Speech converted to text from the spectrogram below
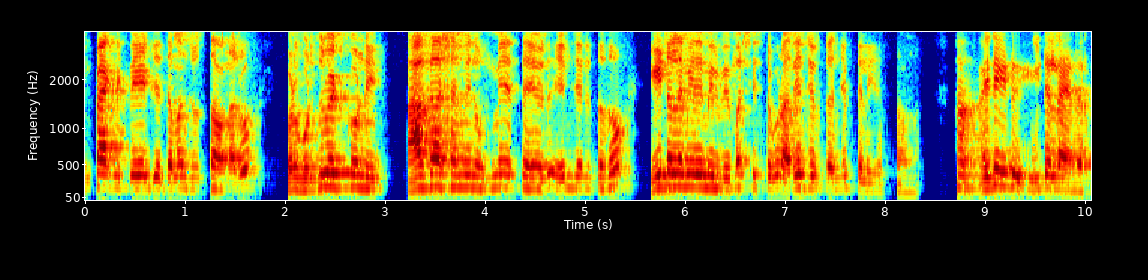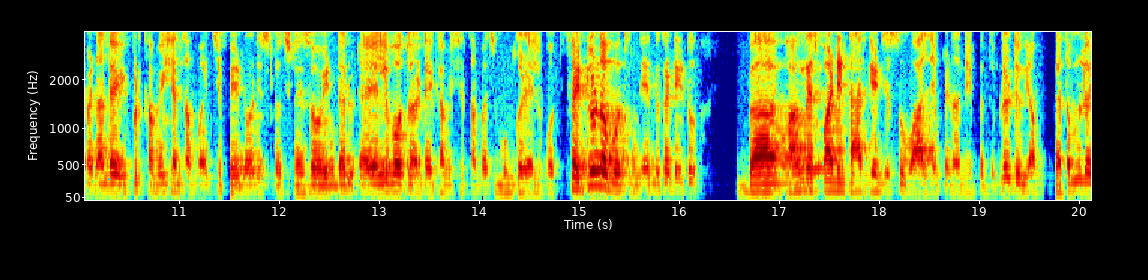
ఇంపాక్ట్ క్రియేట్ చేద్దామని చూస్తా ఉన్నారు. ఇప్పుడు గుర్తుపెట్టుకోండి ఆకాశం మీద ఉమ్మేస్తే ఏం జరుగుతుందో ఈటల మీద మీరు విమర్శిస్తే కూడా అదే జరుగుతుందని చెప్పి తెలియజేస్తా ఉన్నాను అయితే ఇటు ఈటల రాజేందర్ పైన అంటే ఇప్పుడు కమిషన్ సంబంధించి పే నోటీసులు వచ్చినాయి. సో ఇంటర్ వెళ్ళిపోతుంది అంటే కమిషన్ సంబంధించి ముంగడు వెళ్ళిపోతుంది. సో ఎట్లుండబోతుంది? ఎందుకంటే ఇటు కాంగ్రెస్ పార్టీ టార్గెట్ చేస్తూ వాళ్ళు చెప్పిన నేపథ్యంలో ఇటు గతంలో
